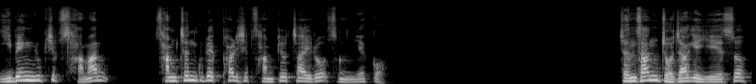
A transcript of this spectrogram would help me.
264만 3983표 차이로 승리했고 전산 조작에 의해서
